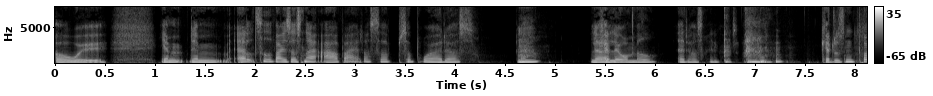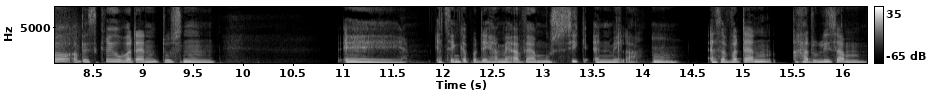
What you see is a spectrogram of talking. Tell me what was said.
og øh, jamen, jamen, altid faktisk også, når jeg arbejder, så, så bruger jeg det også. Ja. Mm. Lad kan... lave mad, er det også rigtig godt. kan du sådan prøve at beskrive, hvordan du sådan... Øh, jeg tænker på det her med at være musikanmelder. Mm. Altså, hvordan har du ligesom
